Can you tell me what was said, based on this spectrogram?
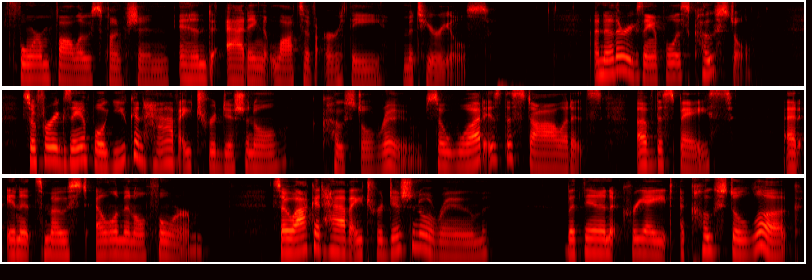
form follows function, and adding lots of earthy materials. Another example is coastal. So, for example, you can have a traditional coastal room. So, what is the style at its of the space at in its most elemental form? So, I could have a traditional room, but then create a coastal look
